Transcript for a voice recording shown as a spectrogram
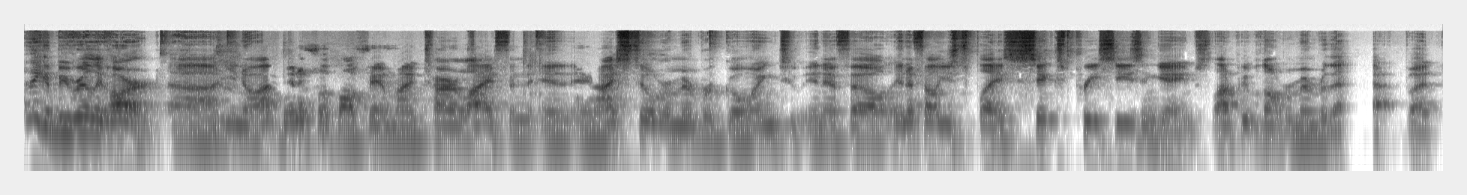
I think it'd be really hard. Uh, you know, I've been a football fan my entire life, and, and and I still remember going to NFL. NFL used to play six preseason games. A lot of people don't remember that, but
